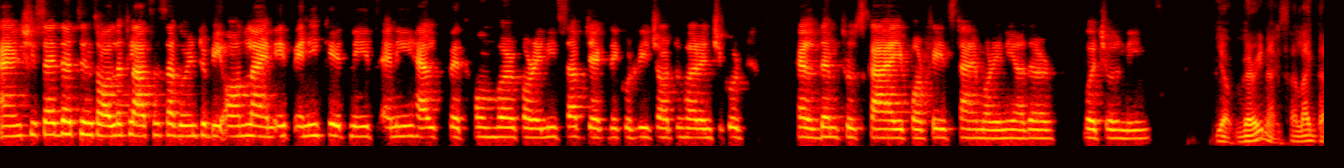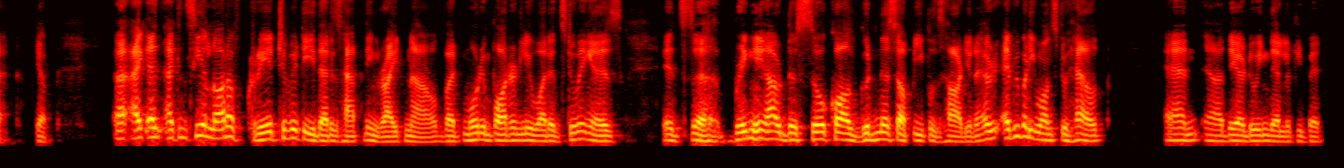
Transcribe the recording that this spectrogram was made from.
And she said that since all the classes are going to be online, if any kid needs any help with homework or any subject, they could reach out to her and she could help them through Skype or FaceTime or any other virtual means. Yeah, very nice. I like that. Yep. Uh, I, can, I can see a lot of creativity that is happening right now, but more importantly, what it's doing is it's uh, bringing out the so-called goodness of people's heart. You know, everybody wants to help, and uh, they are doing their little bit.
